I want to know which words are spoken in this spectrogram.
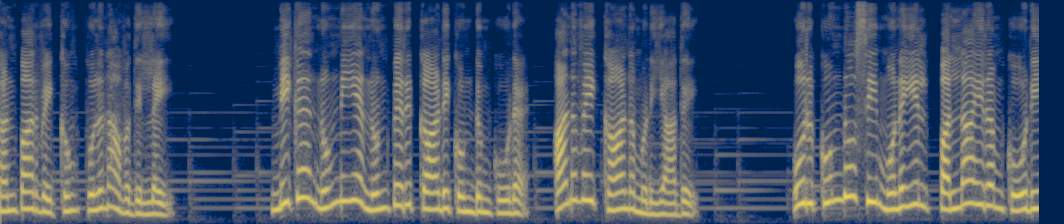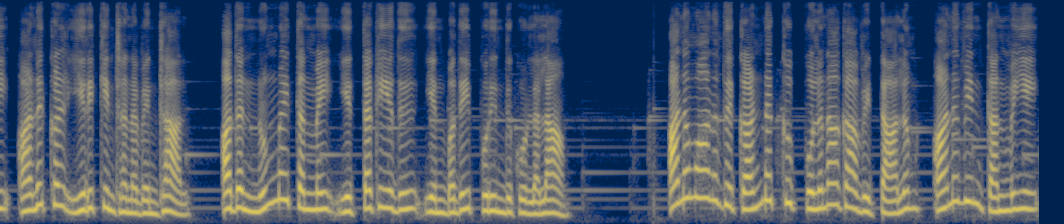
கண்பார்வைக்கும் புலனாவதில்லை. மிக நுண்ணிய நுண்பெருக்காடி கொண்டும் கூட அணுவை காண முடியாது. ஒரு குண்டூசி முனையில் பல்லாயிரம் கோடி அணுக்கள் இருக்கின்றனவென்றால் அதன் நுண்மைத்தன்மை எத்தகையது என்பதை புரிந்து கொள்ளலாம். அணுவானது கண்ணுக்கு புலனாகாவிட்டாலும் அணுவின் தன்மையை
